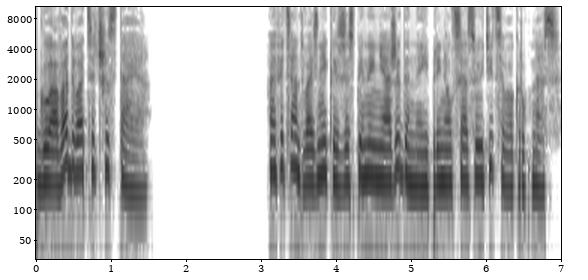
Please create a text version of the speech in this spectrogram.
Глава двадцать шестая. Официант возник из-за спины неожиданно и принялся суетиться вокруг нас.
